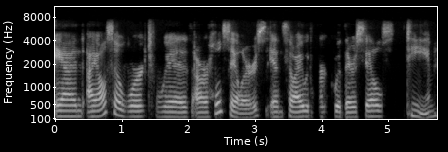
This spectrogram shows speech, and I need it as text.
And I also worked with our wholesalers. And so I would work with their sales team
